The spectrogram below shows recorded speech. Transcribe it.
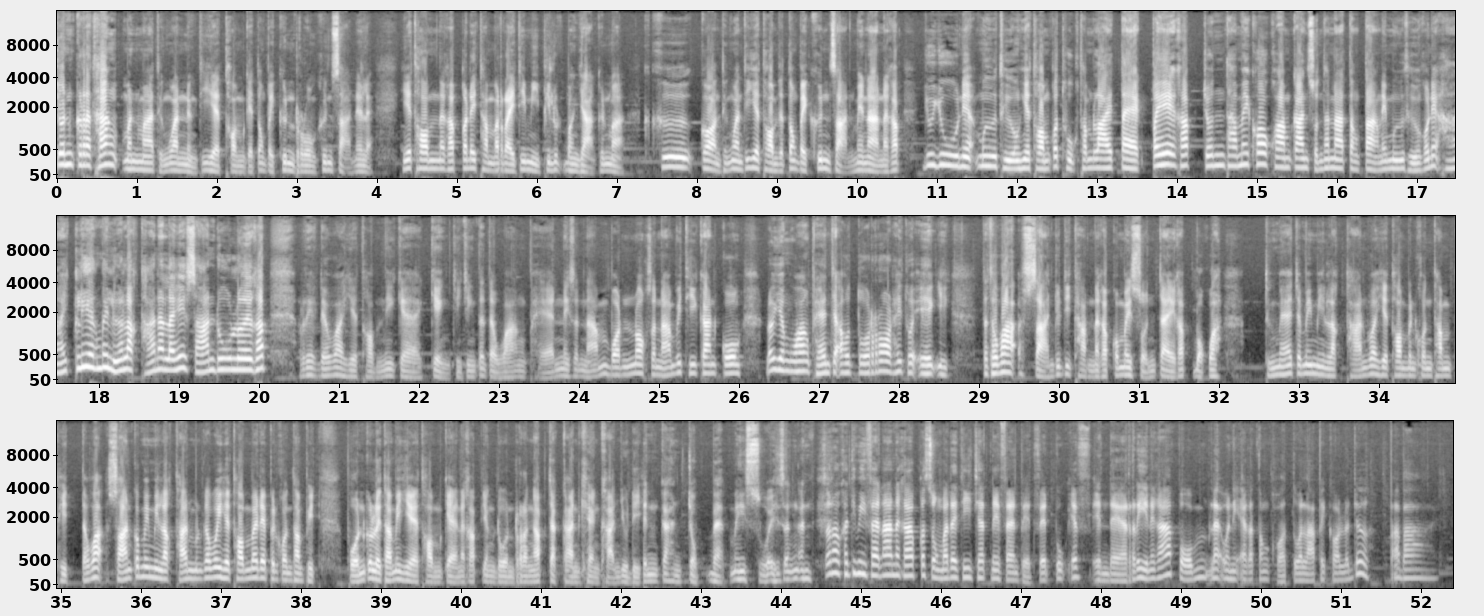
จนกระทั่งมันมาถึงวันหนึ่งที่เฮียทอมแกต้องไปขึ้นโรงขึ้นศาลนี่แหละเฮียทอมนะครับก็ได้ทำอะไรที่มีพิรุธบางอย่างขึ้นมา คือก่อนถึงวันที่เฮียทอมจะต้องไปขึ้นศาลไม่นานนะครับอยู่ๆเนี่ยมือถือของเฮียทอมก็ถูกทำลายแตกเป๊ะครับ จนทำให้ข้อความการสนทนาต่างๆ ในมือถือของเขาเนี่ยหายเกลี้ยงไม่เหลือหลักฐานอะไรให้ศาลดูเลยครับ เรียกได้ว่าเฮียทอมนี่แกเก่งจริง ๆ ตั้งแต่วางแผนในสนามบอลนอกสนามวิธีการโกง แล้วยังวางแผนจะเอาตัวรอดให้ตัวเองอีกแต่ทว่าศาลยุติธรรมนะครับก็ไม่สนใจครับบอกว่า ถึงแม้จะไม่มีหลักฐานว่าเฮียทอมเป็นคนทำผิด แต่ว่าศาลก็ไม่มีหลักฐานเหมือนกันว่าเฮียทอมไม่ได้เป็นคนทำผิด ผลก็เลยทำให้เฮียทอมแกนะครับ ยังโดนระงับจากการแข่งขันอยู่ดี เป็นการจบแบบไม่สวยซะงั้นสำหรับใครที่มีแฟนอาร์ตนะครับ ก็ส่งมาได้ที่แชทในแฟนเพจ Facebook FN Diary นะครับผมและวันนี้แอร์ก็ต้องขอตัวลาไปก่อนแล้วเด้อบ๊ายบาย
